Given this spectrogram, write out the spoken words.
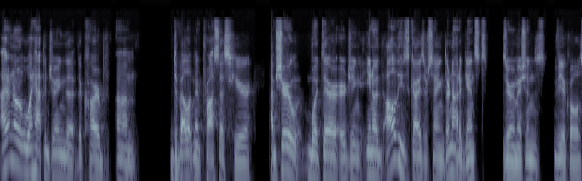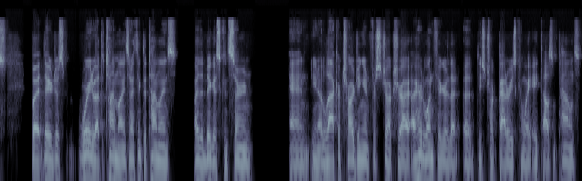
I don't know what happened during the the CARB um, development process here. I'm sure what they're urging, you know, all these guys are saying they're not against zero emissions vehicles, but they're just worried about the timelines, and I think the timelines are the biggest concern. And you know, lack of charging infrastructure. I, I heard one figure that uh, these truck batteries can weigh eight thousand pounds.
